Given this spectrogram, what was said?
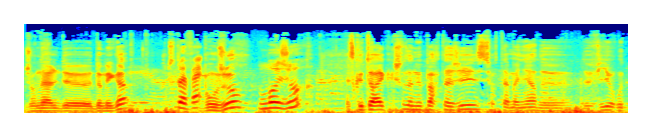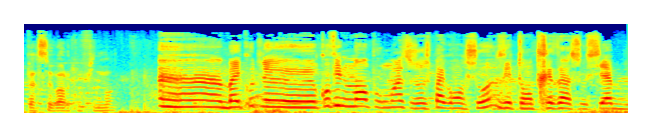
Journal d'Oméga Tout à fait. Bonjour. Bonjour. Est-ce que tu aurais quelque chose à nous partager sur ta manière de, vivre ou de percevoir le confinement euh, bah écoute, le confinement pour moi ça change pas grand chose, étant très associable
